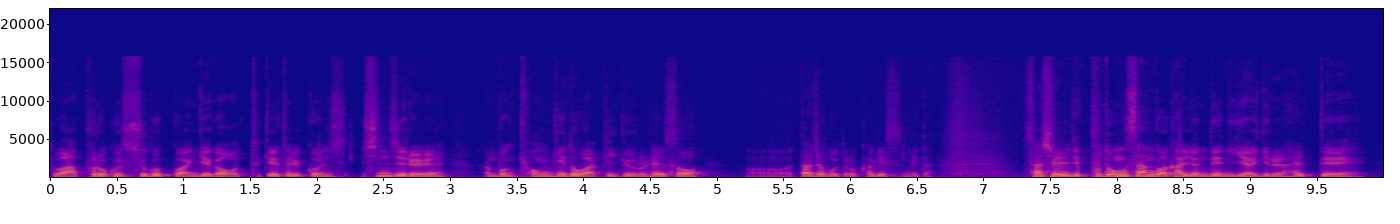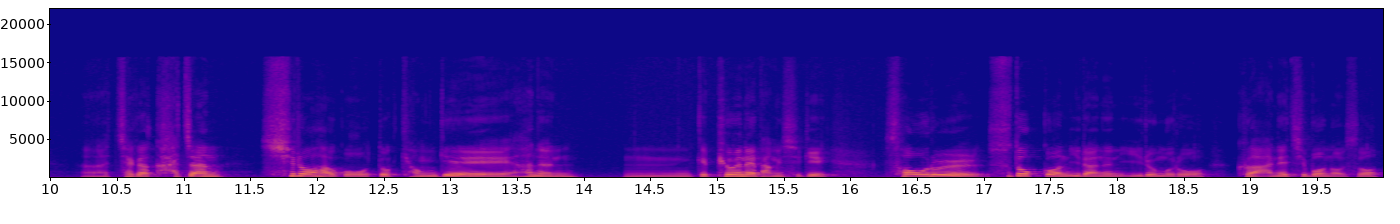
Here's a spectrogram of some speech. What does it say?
또 앞으로 그 수급 관계가 어떻게 될 것인지를 한번 경기도와 비교를 해서 어, 따져보도록 하겠습니다. 사실 이제 부동산과 관련된 이야기를 할때 아, 제가 가장 싫어하고 또 경계하는 음, 표현의 방식이 서울을 수도권이라는 이름으로 그 안에 집어넣어서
